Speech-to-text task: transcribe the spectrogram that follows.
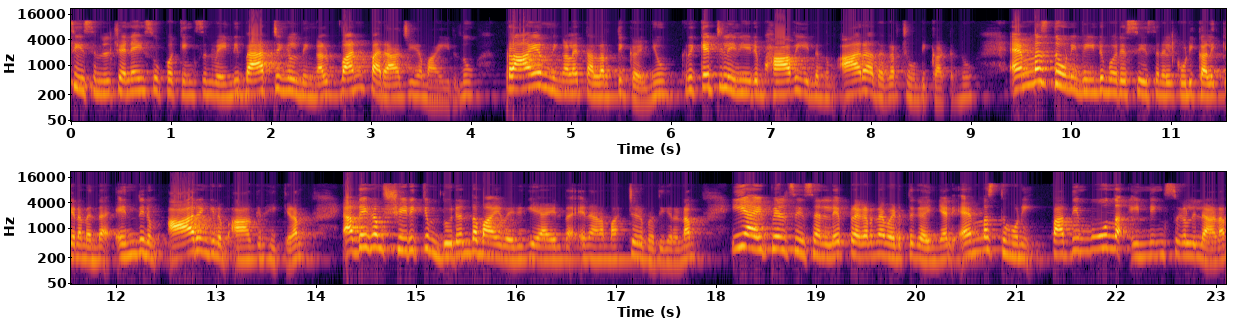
സീസണിൽ ചെന്നൈ സൂപ്പർ കിങ്സിന് വേണ്ടി ബാറ്റിംഗിൽ നിങ്ങൾ വൻ പരാജയമായിരുന്നു. പ്രായം നിങ്ങളെ തളർത്തിക്കഴിഞ്ഞു ക്രിക്കറ്റിൽ ഇനിയൊരു ഭാവിയില്ലെന്നും ആരാധകർ ചൂണ്ടിക്കാട്ടുന്നു. എം എസ് ധോണി വീണ്ടും ഒരു സീസണിൽ കൂടി കളിക്കണമെന്ന് എന്തിനും ആരെങ്കിലും ആഗ്രഹിക്കണം. അദ്ദേഹം ശരിക്കും ദുരന്തമായി വരികയായിരുന്നു എന്നാണ് മറ്റൊരു പ്രതികരണം. ഈ ഐ പി എൽ സീസണിലെ പ്രകടനം എടുത്തു കഴിഞ്ഞാൽ എം എസ് ധോണി പതിമൂന്ന് ഇന്നിങ്സുകളിലാണ്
